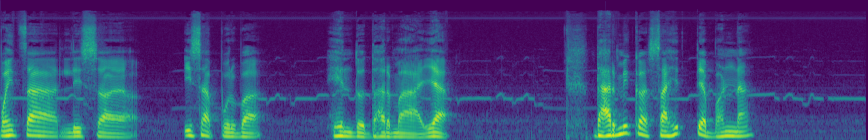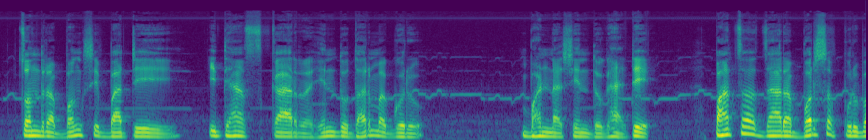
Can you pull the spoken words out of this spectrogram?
पैँचालिस ईसापूर्व हिन्दू धर्म आया। धार्मिक साहित्य भण्डा चन्द्रवंशी बाटी इतिहासकार हिन्दू धर्म गुरु भण्डा सिन्धु घाँटे। पाँच हजार वर्ष पूर्व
